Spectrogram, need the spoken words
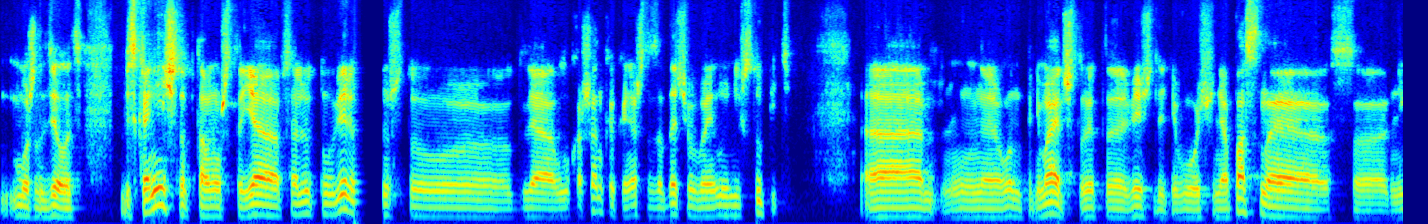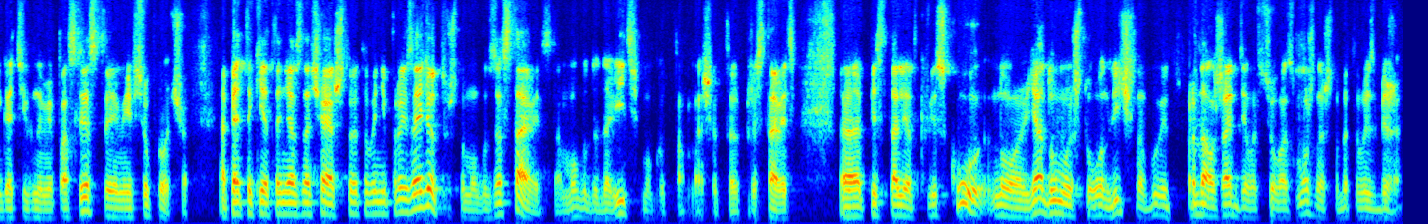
можно делать бесконечно, потому что я абсолютно уверен, что для Лукашенко, конечно, задача в войну не вступить. А, он понимает, что это вещь для него очень опасная, с негативными последствиями и все прочее. Опять-таки, это не означает, что этого не произойдет, что могут заставить, там, могут додавить, могут там, значит, приставить э, пистолет к виску, но я думаю, что он лично будет продолжать делать все возможное, чтобы этого избежать.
